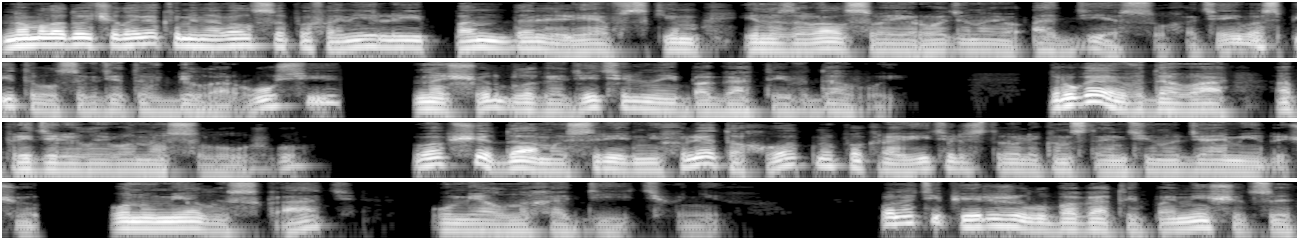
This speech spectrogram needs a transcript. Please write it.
но молодой человек именовался по фамилии Пандалевским и называл своей родиною Одессу, хотя и воспитывался где-то в Белоруссии, насчет благодетельной и богатой вдовы. Другая вдова определила его на службу. Вообще дамы средних лет охотно покровительствовали Константину Диамидовичу. Он умел искать, умел находить в них. Он и теперь жил у богатой помещицы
